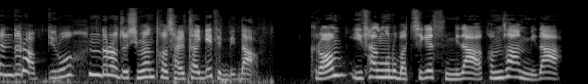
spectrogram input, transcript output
핸들 앞뒤로 흔들어 주시면 더 잘 타게 됩니다. 그럼 이상으로 마치겠습니다. 감사합니다.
